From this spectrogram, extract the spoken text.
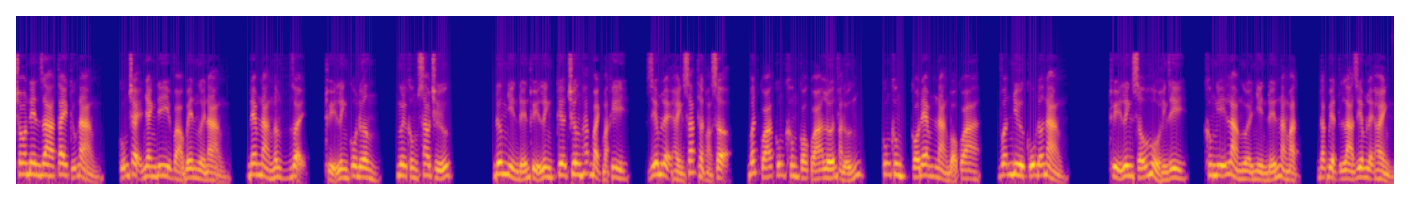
cho nên ra tay cứu nàng, cũng chạy nhanh đi vào bên người nàng, đem nàng nâng dậy, "Thủy Linh cô đương, ngươi không sao chứ?" Đương nhìn đến Thủy Linh kia trương hắc bạch mặt khi, Diêm Lệ hành sát thật hoảng sợ, bất quá cũng không có quá lớn phản ứng, cũng không có đem nàng bỏ qua, vẫn như cũ đỡ nàng. Thủy Linh xấu hổ hình gì, không nghĩ là người nhìn đến nàng mặt, đặc biệt là Diêm Lệ Hành,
